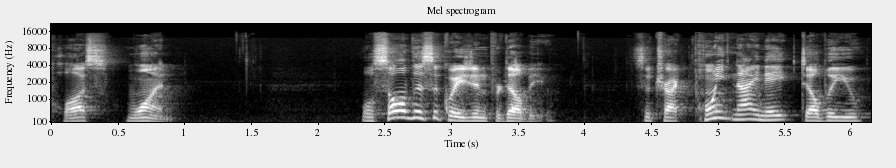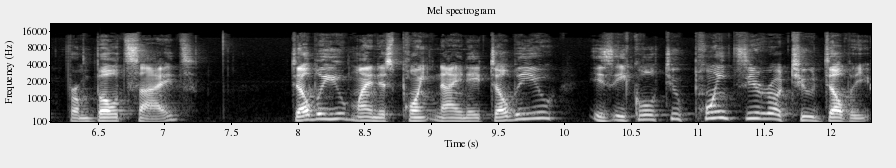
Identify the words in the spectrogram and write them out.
plus 1. We'll solve this equation for W. Subtract 0.98 W from both sides. W minus 0.98 W is equal to 0.02 W.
